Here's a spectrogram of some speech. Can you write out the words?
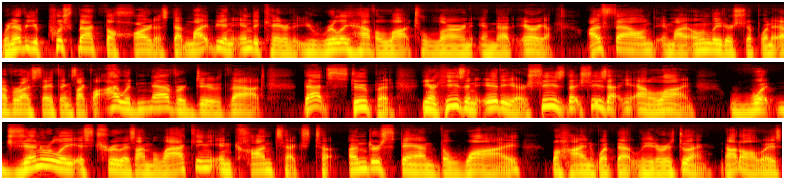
Whenever you push back the hardest, that might be an indicator that you really have a lot to learn in that area. I've found in my own leadership, whenever I say things like, well, I would never do that. That's stupid. You know, he's an idiot. She's that she's out of line. What generally is true is I'm lacking in context to understand the why behind what that leader is doing. Not always,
